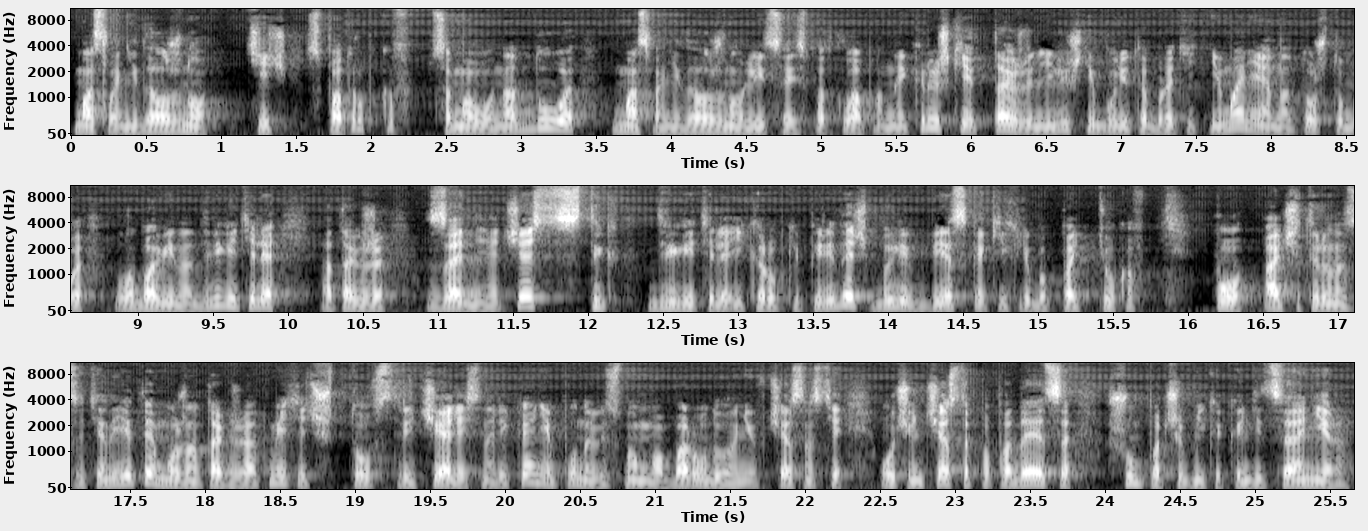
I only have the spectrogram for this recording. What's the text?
Масло не должно течь с патрубков самого наддува, масло не должно литься из-под клапанной крышки. Также не лишне будет обратить внимание на то, чтобы лобовина двигателя, а также задняя часть, стык двигателя и коробки передач были без каких-либо подтеков. По А14НЕТ можно также отметить, что встречались нарекания по навесному оборудованию. В частности, очень часто попадается шум подшипника кондиционера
